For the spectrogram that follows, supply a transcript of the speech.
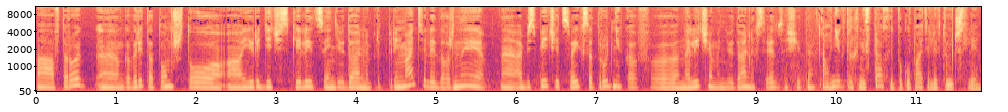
а второй э, говорит о том, что а, юридические лица и индивидуальные предприниматели должны э, обеспечить своих сотрудников наличием индивидуальных средств защиты. А в некоторых местах и покупателей в том числе.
